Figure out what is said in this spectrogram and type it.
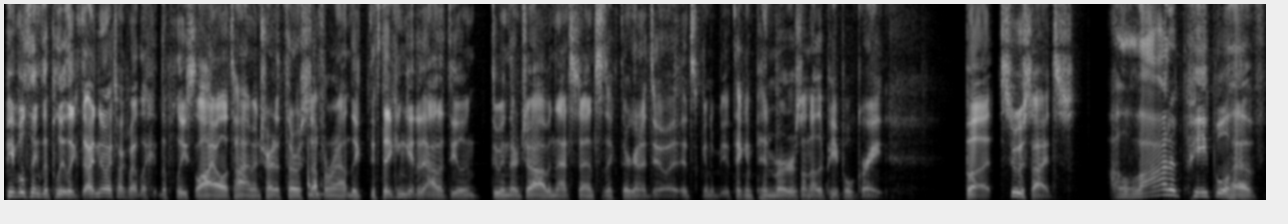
People think the police, like I know I talk about like the police lie all the time and try to throw stuff around. Like if they can get it out of dealing doing their job in that sense, like they're gonna do it. It's gonna be if they can pin murders on other people, great. But suicides, a lot of people have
